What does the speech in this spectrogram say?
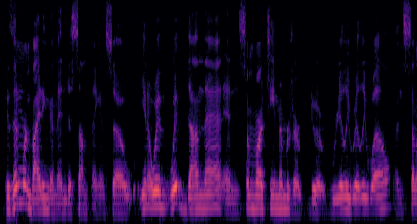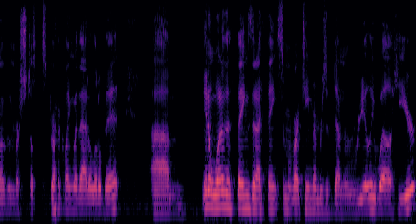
Because then we're inviting them into something. And so, you know, we've we've done that and some of our team members are do it really, really well. And some of them are still struggling with that a little bit. Um, you know, one of the things that I think some of our team members have done really well here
